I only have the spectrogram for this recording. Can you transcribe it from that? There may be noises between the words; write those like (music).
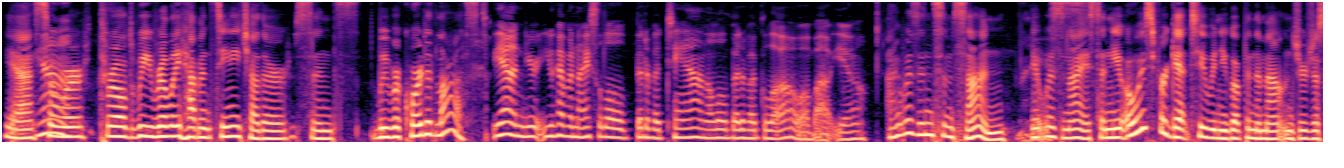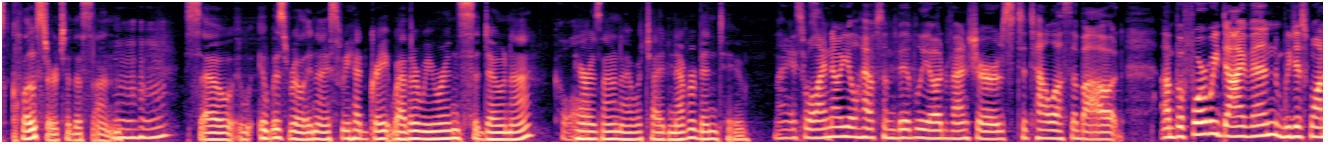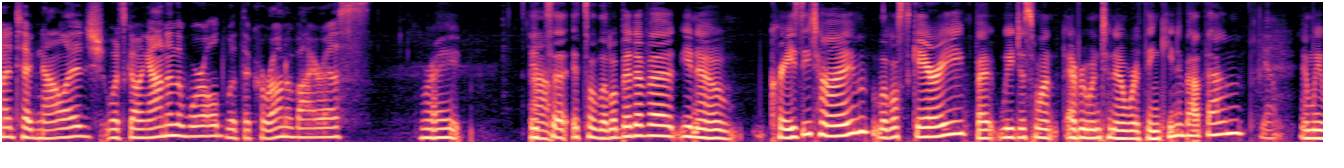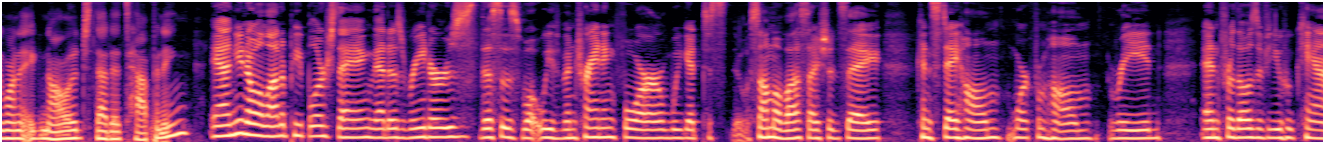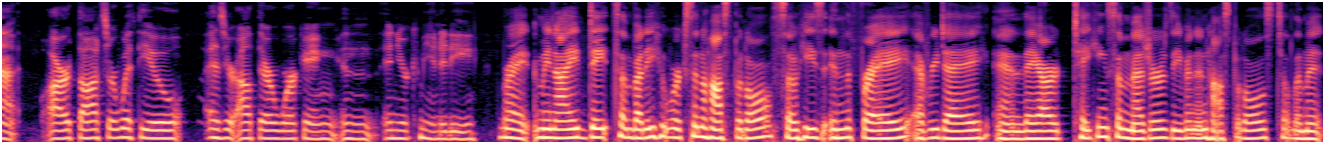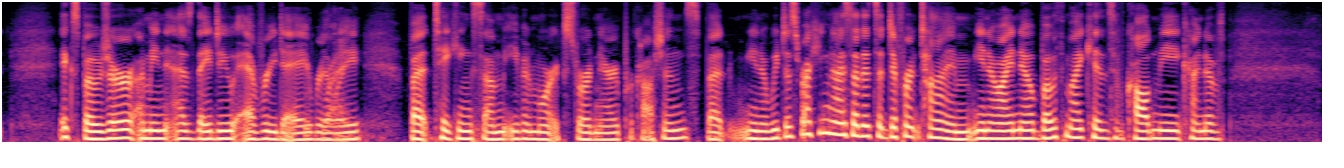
Yeah, so we're thrilled. We really haven't seen each other since we recorded last. Yeah, and you you have a nice little bit of a tan, a little bit of a glow about you. I was in some sun. It was Nice. nice. And you always forget too when you go up in the mountains, you're just closer to the sun. Mm-hmm. So it, it was really nice. We had great weather. We were in Sedona, Cool. Arizona, which I'd never been to. Nice. Well, I know you'll have some biblio adventures to tell us about. Um, before we dive in, we just wanted to acknowledge what's going on in the world with the coronavirus. Right. It's Um, a it's a little bit of a, you know, crazy time, a little scary, but we just want everyone to know we're thinking about them Yeah. and we want to acknowledge that it's happening. And you know, a lot of people are saying that as readers, this is what we've been training for. We get to, some of us, I should say, can stay home, work from home, read. And for those of you who can't, our thoughts are with you as you're out there working in in your community. Right. I mean, I date somebody who works in a hospital, so he's in the fray every day, and they are taking some measures, even in hospitals, to limit exposure. I mean, as they do every day, really, Right. but taking some even more extraordinary precautions. But, you know, we just recognize that it's a different time. You know, I know both my kids have called me kind of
